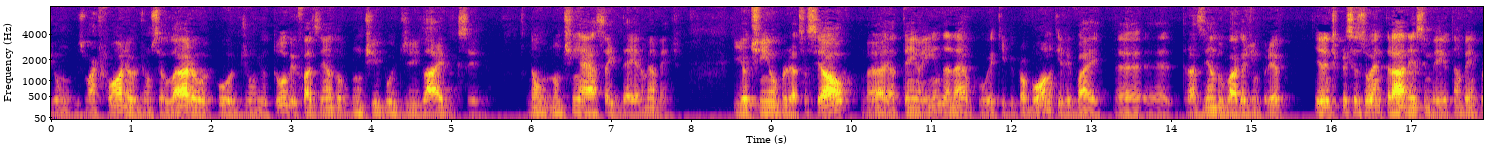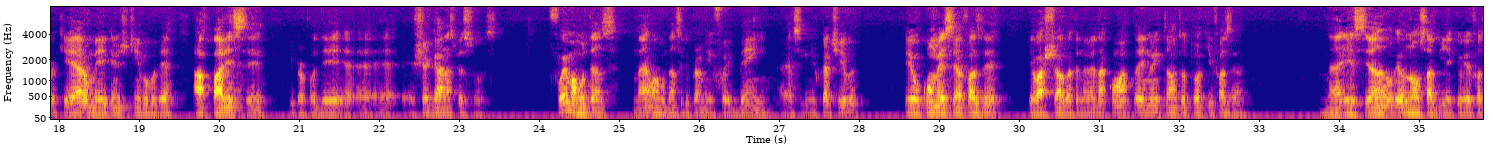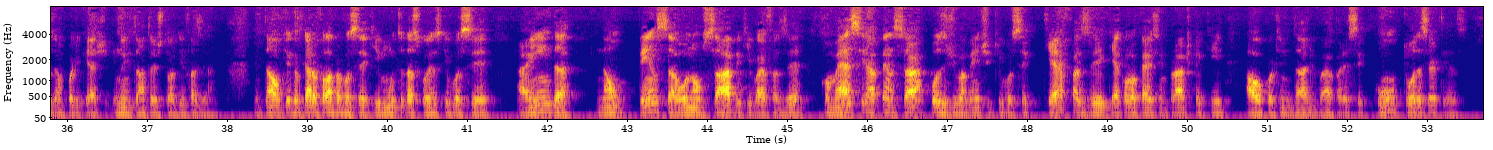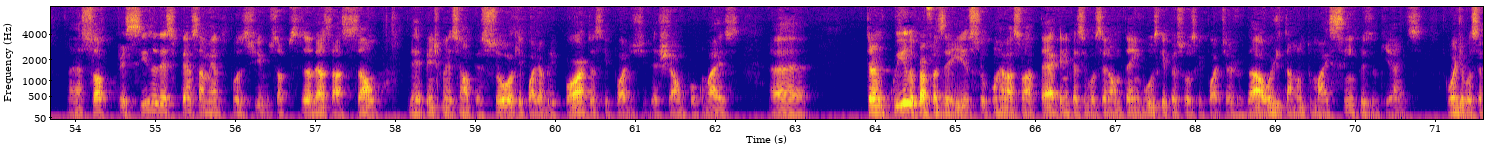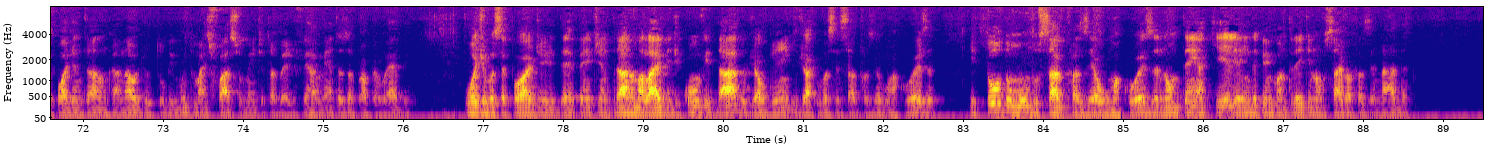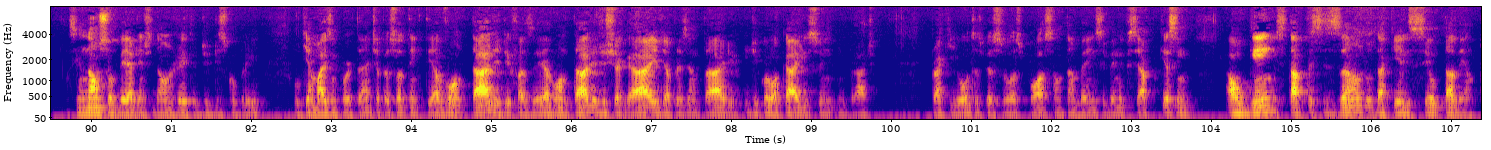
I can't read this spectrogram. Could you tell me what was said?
um smartphone ou de um celular ou, ou, de um YouTube fazendo algum tipo de live que seja. Não, não tinha essa ideia na minha mente. E eu tinha um projeto social, né, eu tenho ainda, né, com a equipe Pro Bono, que ele vai é, é, trazendo vagas de emprego, e a gente precisou entrar nesse meio também, porque era o meio que a gente tinha para poder aparecer e para poder é, é, é, chegar nas pessoas. Foi uma mudança, né, uma mudança que para mim foi bem é, significativa. Eu comecei a fazer, eu achava que eu não ia dar conta e, no entanto, eu estou aqui fazendo. Né? Esse ano eu não sabia que eu ia fazer um podcast e, no entanto, eu estou aqui fazendo. Então, o que, que eu quero falar para você aqui? Muitas das coisas que você ainda não pensa ou não sabe que vai fazer, comece a pensar positivamente que você quer fazer, quer colocar isso em prática, que a oportunidade vai aparecer com toda certeza. Né? Só precisa desse pensamento positivo, só precisa dessa ação de repente conhecer uma pessoa que pode abrir portas, que pode te deixar um pouco mais é, tranquilo para fazer isso com relação à técnica. Se você não tem, busque pessoas que podem te ajudar. Hoje está muito mais simples do que antes. Hoje você pode entrar num canal de YouTube muito mais facilmente através de ferramentas da própria web. Hoje você pode, de repente, entrar numa live de convidado de alguém, já que você sabe fazer alguma coisa e todo mundo sabe fazer alguma coisa, não tem aquele ainda que eu encontrei que não saiba fazer nada. Se não souber, a gente dá um jeito de descobrir. O que é mais importante, a pessoa tem que ter a vontade de fazer, a vontade de chegar e de apresentar e de colocar isso em, em prática, para que outras pessoas possam também se beneficiar. Porque assim, alguém está precisando daquele seu talento.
